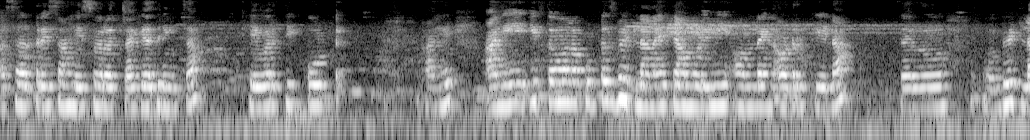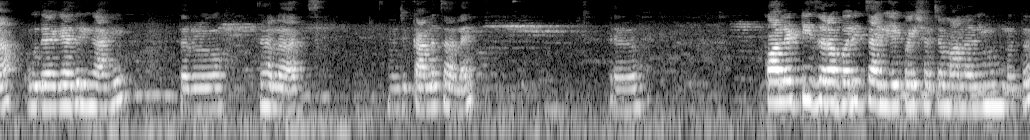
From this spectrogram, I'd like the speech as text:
असा ड्रेस आहे स्वराजच्या गॅदरिंगचा हे वरती कोट. आहे. आणि इथं मला कुठंच भेटला नाही त्यामुळे मी ऑनलाईन ऑर्डर केला. तर भेटला. उद्या गॅदरिंग आहे. तर झालं आज. म्हणजे कालच आलाय. तर क्वालिटी जरा बरीच आली आहे पैशाच्या मानाने म्हणलं तर.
